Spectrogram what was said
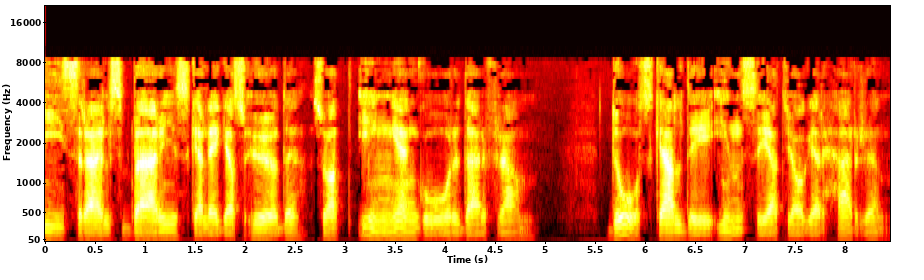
Israels berg ska läggas öde så att ingen går där fram. Då skall de inse att jag är Herren,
